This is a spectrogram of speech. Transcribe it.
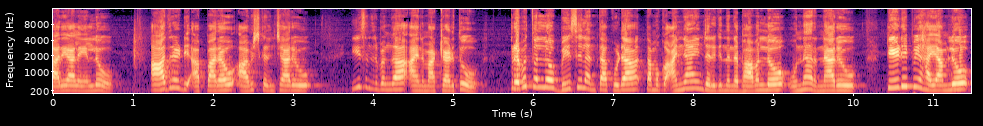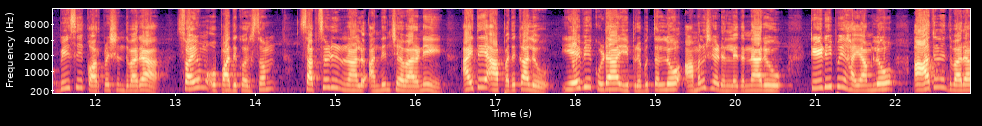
కార్యాలయంలో ఆదిరెడ్డి అప్పారావు ఆవిష్కరించారు. ఈ సందర్భంగా ఆయన మాట్లాడుతూ ప్రభుత్వంలో బీసీలంతా కూడా తమకు అన్యాయం జరిగిందన్న భావంలో ఉన్నారన్నారు. టీడీపీ హయాంలో బీసీ కార్పొరేషన్ ద్వారా స్వయం ఉపాధి కోసం సబ్సిడీ రుణాలు అందించేవారని అయితే ఆ పథకాలు ఏవీ కూడా ఈ ప్రభుత్వంలో అమలు చేయడం లేదన్నారు. టీడీపీ హయాంలో ఆదరణ ద్వారా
